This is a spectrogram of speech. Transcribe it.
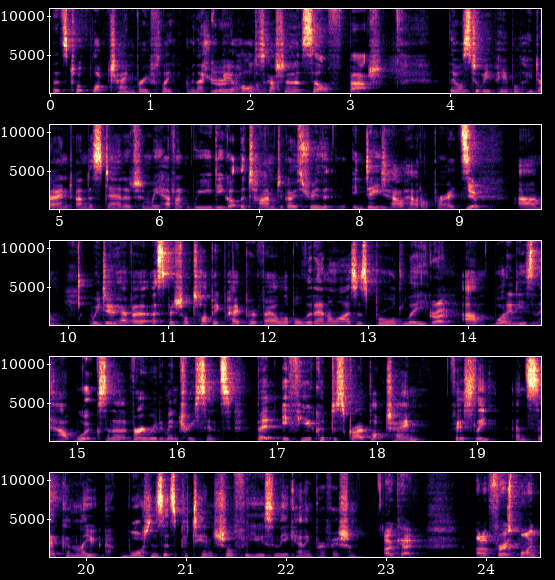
Let's talk blockchain briefly. I mean, that Sure. could be a whole discussion in itself, but there will still be people who don't understand it, and we haven't really got the time to go through the, in detail how it operates. Yep. Um, we do have a, a special topic paper available that analyses broadly um, what it is and how it works in a very rudimentary sense. But if you could describe blockchain, firstly, and secondly, what is its potential for use in the accounting profession? Okay. On a first point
